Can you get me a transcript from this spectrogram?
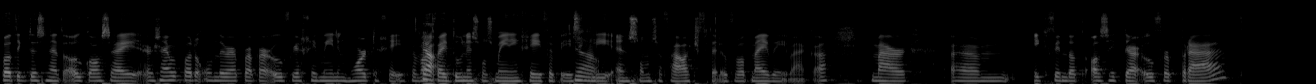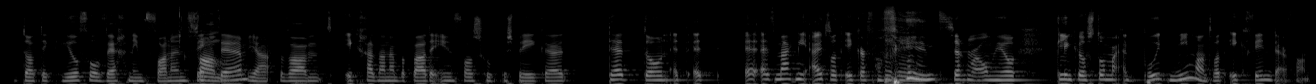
wat ik dus net ook al zei... er zijn bepaalde onderwerpen waarover je geen mening hoort te geven. Wat Ja. wij doen is ons mening geven, basically. En soms een verhaaltje vertellen over wat mij meemaken. Maar ehm, ik vind dat als ik daarover praat... dat ik heel veel wegneem van een Van, victim. ja, Want ik ga dan een bepaalde invalshoek bespreken. That don't, het, het maakt niet uit wat ik ervan vind. Zeg maar om heel. Het klinkt heel stom, maar het boeit niemand wat ik vind daarvan.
